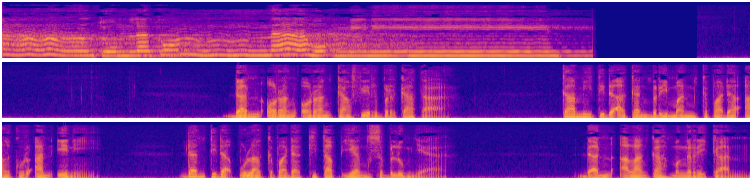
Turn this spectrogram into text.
أنتم لكنا مؤمنين Dan orang-orang kafir berkata, Kami tidak akan beriman kepada Al-Quran ini, dan tidak pula kepada kitab yang sebelumnya. Dan alangkah mengerikan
